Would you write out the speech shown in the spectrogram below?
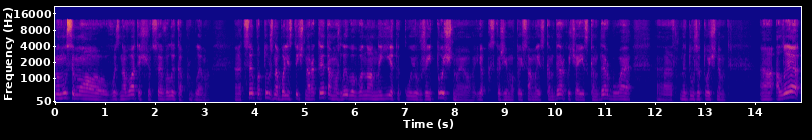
ми мусимо визнавати, що це велика проблема. Е, Це потужна балістична ракета. Можливо, вона не є такою вже й точною, як, скажімо, той самий Іскандер, хоча Іскандер буває е, не дуже точним. Е, Але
